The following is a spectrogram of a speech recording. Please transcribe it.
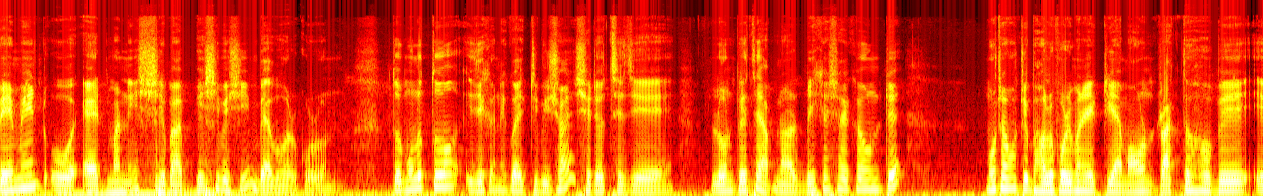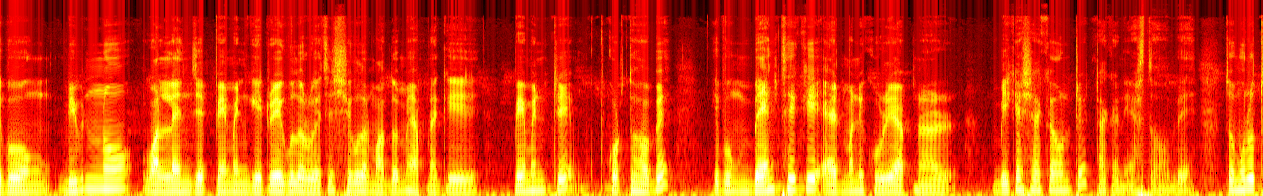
পেমেন্ট ও অ্যাড মানি সেবা বেশি বেশি ব্যবহার করুন। তো মূলত যেখানে কয়েকটি বিষয়, সেটা হচ্ছে যে লোন পেতে আপনার বিকাশ অ্যাকাউন্টে মোটামুটি ভালো পরিমাণে একটি অ্যামাউন্ট রাখতে হবে এবং বিভিন্ন অনলাইন যে পেমেন্ট গেটওয়েগুলো রয়েছে, সেগুলোর মাধ্যমে আপনাকে পেমেন্টে করতে হবে এবং ব্যাংক থেকে অ্যাড মানি করে আপনার বিকাশ অ্যাকাউন্টে টাকা নিয়ে আসতে হবে। তো মূলত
